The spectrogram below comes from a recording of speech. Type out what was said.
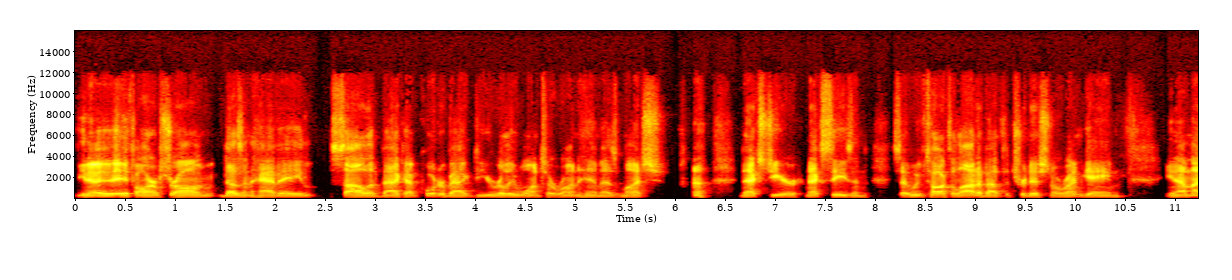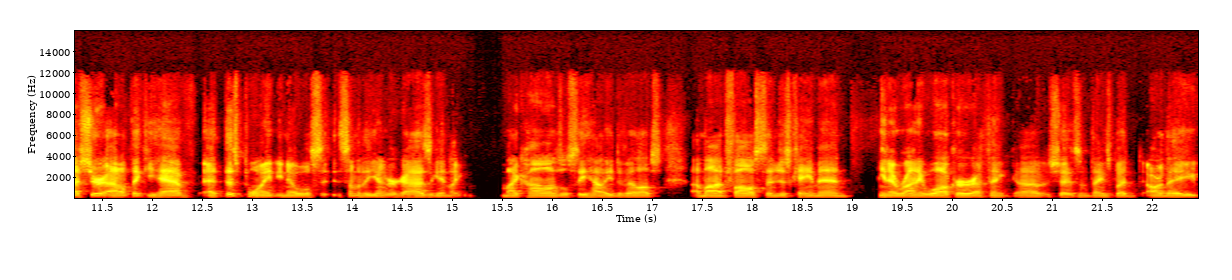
you know if Armstrong doesn't have a solid backup quarterback. Do you really want to run him as much next year, next season? So we've talked a lot about the traditional run game. you know, I'm not sure. I don't think you have at this point. You know, we'll see some of the younger guys again, like Mike Hollins. We'll see how he develops. Amaad Foston just came in. You know, Ronnie Walker, I think, uh, showed some things, but are they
